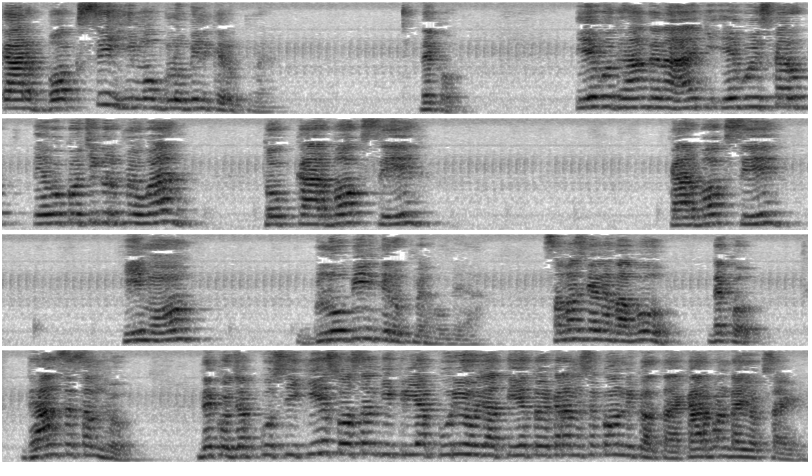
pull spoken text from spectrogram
कार्बोक्सी हीमोग्लोबिन के रूप में। देखो, एगो ध्यान देना है कि एगो इसका रूप, एगो कोची के रूप में हुआ। तो कार्बोक्सी कार्बोक्सी हीमोग्लोबिन के रूप में हो गया। समझ गए ना बाबू? देखो, ध्यान से समझो। देखो, जब कोशिकीय श्वसन की क्रिया पूरी हो जाती है तो एक में से कौन निकलता है? कार्बन डाइऑक्साइड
